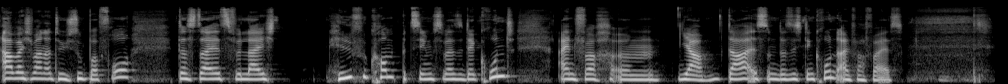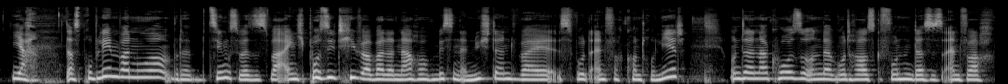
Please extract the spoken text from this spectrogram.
Aber ich war natürlich super froh, dass da jetzt vielleicht Hilfe kommt, beziehungsweise der Grund einfach, ähm, ja, da ist und dass ich den Grund einfach weiß. Ja, das Problem war nur, oder beziehungsweise es war eigentlich positiv, aber danach auch ein bisschen ernüchternd, weil es wurde einfach kontrolliert unter Narkose und da wurde herausgefunden, dass es einfach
